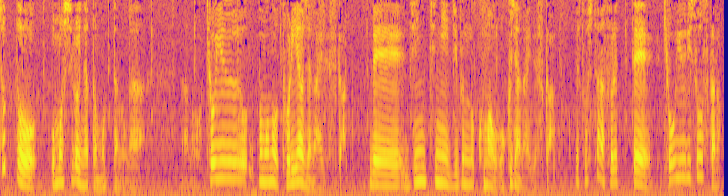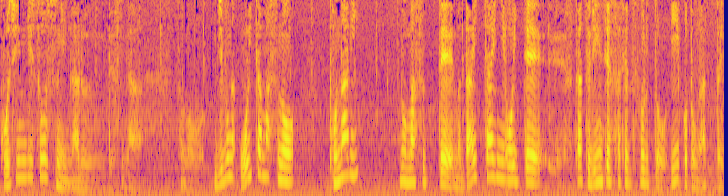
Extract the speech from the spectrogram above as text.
ちょっと面白いなと思ったのがあの共有のものを取り合うじゃないですか。で陣地に自分の駒を置くじゃないですか。でそしたらそれって共有リソースから個人リソースになるんですがその自分が置いたマスの隣のマスって、まあ、大体に置いて2つ隣接させて取るといいことがあったり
